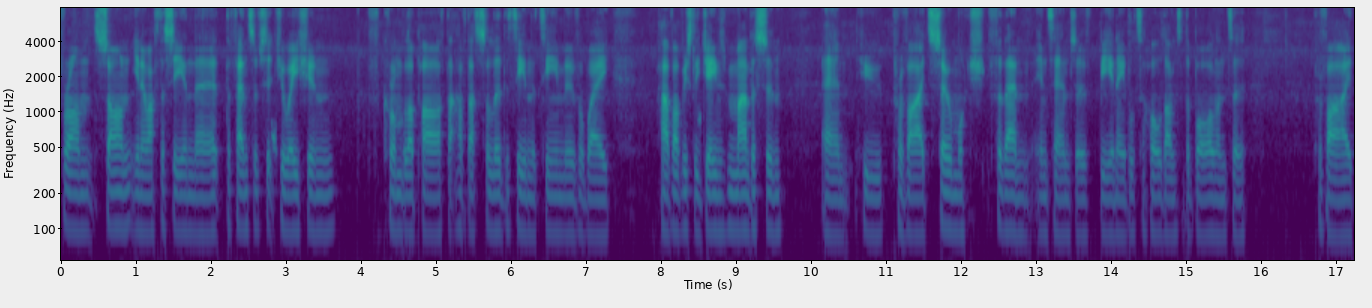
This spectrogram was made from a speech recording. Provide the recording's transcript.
from Son. You know, after seeing the defensive situation crumble apart, that have that solidity in the team move away. Have obviously James Maddison, um, who provides so much for them in terms of being able to hold on to the ball and to provide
